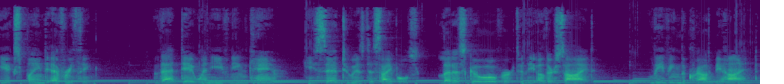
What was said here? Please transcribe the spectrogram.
he explained everything. That day, when evening came, he said to his disciples, Let us go over to the other side. Leaving the crowd behind,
